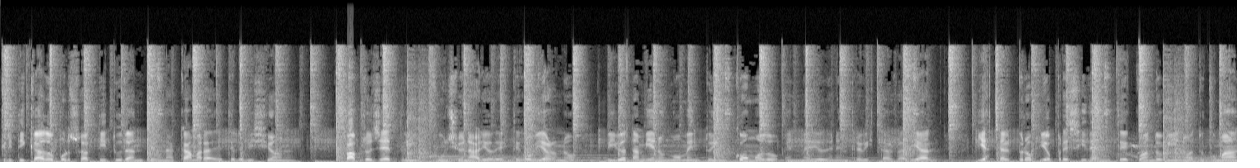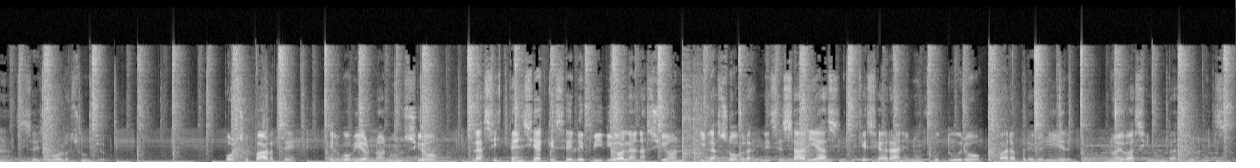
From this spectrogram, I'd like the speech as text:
criticado por su actitud ante una cámara de televisión, Pablo Jetlin, funcionario de este gobierno, vivió también un momento incómodo en medio de una entrevista radial y hasta el propio presidente cuando vino a Tucumán se llevó lo suyo. Por su parte, el gobierno anunció la asistencia que se le pidió a la nación y las obras necesarias que se harán en un futuro para prevenir nuevas inundaciones.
